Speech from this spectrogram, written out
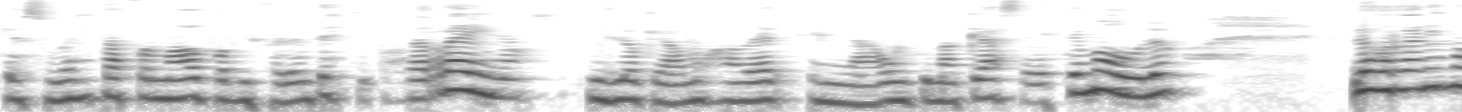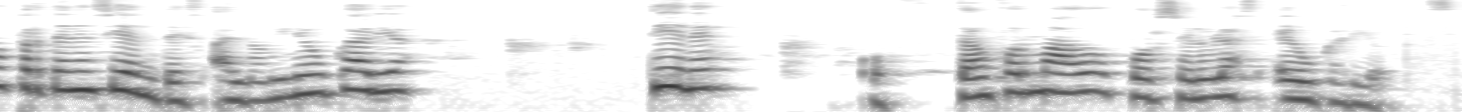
que a su vez está formado por diferentes tipos de reinos, y es lo que vamos a ver en la última clase de este módulo, los organismos pertenecientes al dominio eucaria tienen están formados por células eucariotas.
